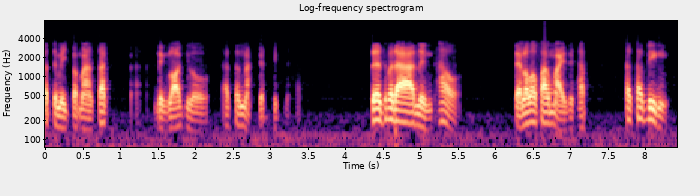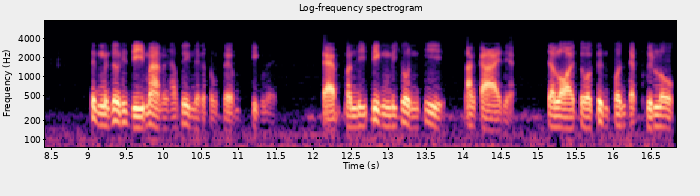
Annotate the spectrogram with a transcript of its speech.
ก็จะมีประมาณสักหนึ่งร้อยกิโลถ้าน้ำหนักเจ็ดสิบนะครับ เดินธรรมดาหนึ่งเท่า แต่เรามาฟังใหม่เลยครับ ถ้าถ้าวิ่ง ซึ่งเป็นเรื่องที่ดีมากนะครับ วิ่งเนี่ยก็ส่งเสริมจริงเลย แต่มันมีวิ่งมีช่วงที่ร่างกายเนี่ย จะลอยตัวขึ้นพ้นจากพื้นโลก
